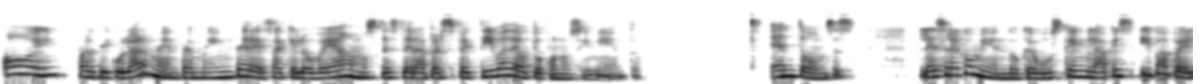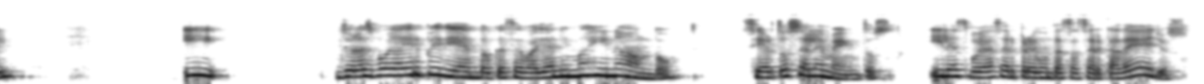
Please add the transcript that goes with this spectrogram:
Hoy, particularmente, me interesa que lo veamos desde la perspectiva de autoconocimiento. Entonces, les recomiendo que busquen lápiz y papel y yo les voy a ir pidiendo que se vayan imaginando ciertos elementos y les voy a hacer preguntas acerca de ellos.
